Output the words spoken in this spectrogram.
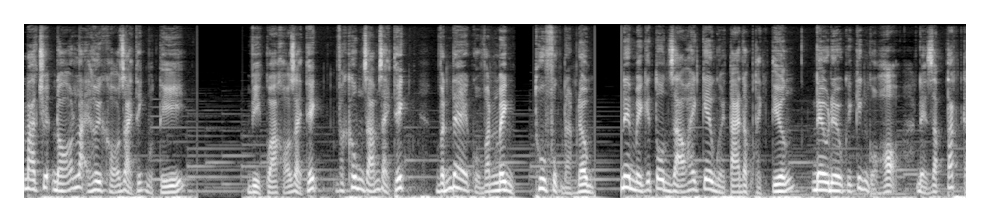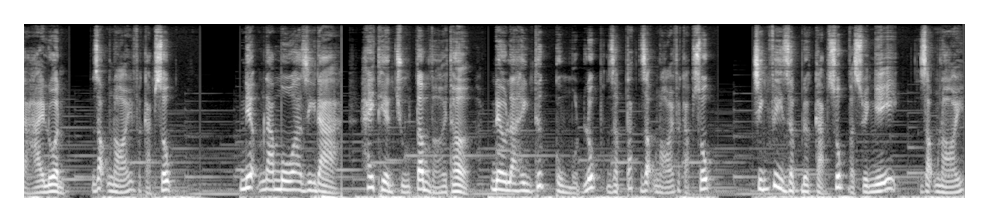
Mà chuyện đó lại hơi khó giải thích một tí. Vì quá khó giải thích và không dám giải thích vấn đề của văn minh, thu phục đám đông nên mấy cái tôn giáo hay kêu người ta đọc thành tiếng đều đều cái kinh của họ để dập tắt cả hai luôn giọng nói và cảm xúc niệm nam mô a di đà hay thiền chú tâm và hơi thở đều là hình thức cùng một lúc dập tắt giọng nói và cảm xúc. Chính vì dập được cảm xúc và suy nghĩ, giọng nói,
